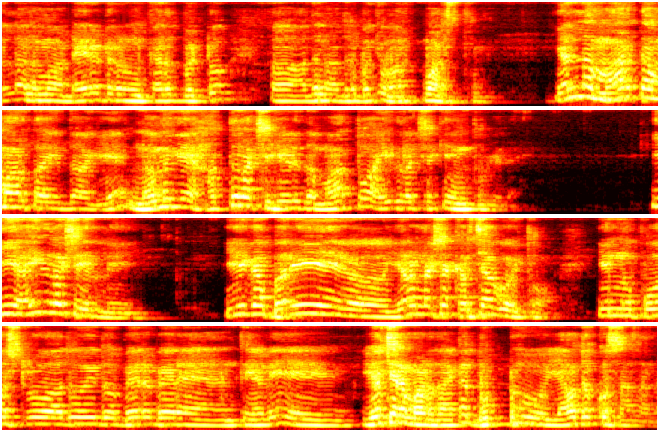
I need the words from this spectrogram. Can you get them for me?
ಎಲ್ಲ ನಮ್ಮ ಡೈರೆಕ್ಟರ್ಗಳನ್ನ ಕರೆದ್ಬಿಟ್ಟು ಅದನ್ನು ಅದ್ರ ಬಗ್ಗೆ ವರ್ಕ್ ಮಾಡಿಸ್ತೀವಿ. ಎಲ್ಲ ಮಾಡ್ತಾ ಮಾಡ್ತಾ ಇದ್ದಾಗೆ ನಮಗೆ ಹತ್ತು ಲಕ್ಷ ಹೇಳಿದ ಮಾತು ಐದು ಲಕ್ಷಕ್ಕೆ ನಿಂತೋಗಿದೆ. ಈ ಐದು ಲಕ್ಷ ಇರಲಿ ಈಗ ಬರೀ ಎರಡು ಲಕ್ಷ ಖರ್ಚಾಗೋಯ್ತು. ಇನ್ನು ಪೋಸ್ಟ್ರು ಅದು ಇದು ಬೇರೆ ಬೇರೆ ಅಂತ ಹೇಳಿ ಯೋಚನೆ ಮಾಡಿದಾಗ ದುಡ್ಡು ಯಾವುದಕ್ಕೂ ಸಾಲಲ್ಲ.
